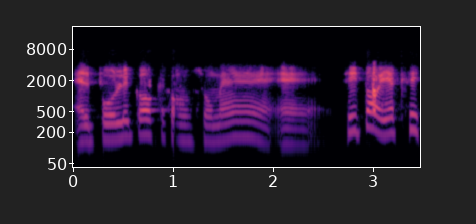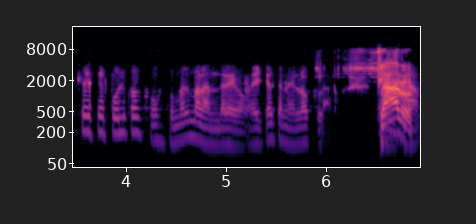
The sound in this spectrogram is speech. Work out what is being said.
el público que consume, eh, sí todavía existe ese público que consume el malandreo, hay que tenerlo claro. Claro,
